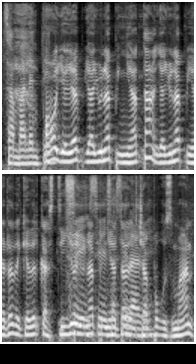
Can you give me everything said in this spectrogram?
San Valentín. Oh, ya, hay una piñata, ya hay una piñata de que del Castillo y una piñata del Chapo Guzmán.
